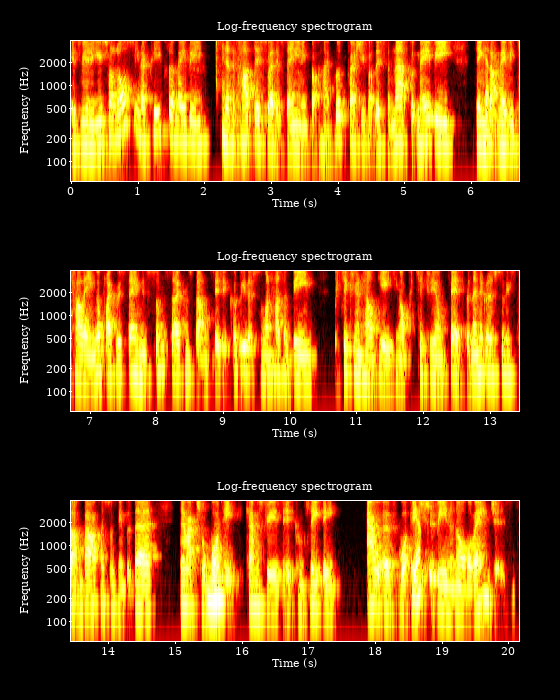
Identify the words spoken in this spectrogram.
is really useful. And also, you know, if people are maybe, you know, they've had this where they've saying, you know, you've got high blood pressure, you've got this and that, but maybe things yeah. that may be tallying up, like we are saying, in some circumstances, it could be that someone hasn't been particularly unhealthy eating or particularly unfit, but then they're going to suddenly start embark on something, but they're their actual mm-hmm. body chemistry is, is completely out of what yep. it should be in the normal ranges.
